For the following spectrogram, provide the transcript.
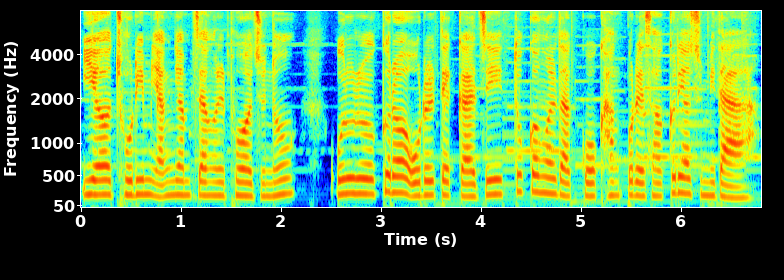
이어 조림 양념장을 부어준 후 우르르 끓어오를 때까지 뚜껑을 닫고 강불에서 끓여줍니다.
